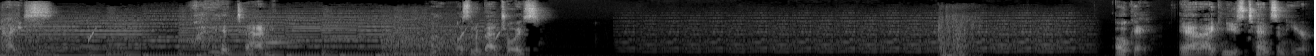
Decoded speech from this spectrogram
Nice. Why did I attack? Wasn't a bad choice. Okay, and I can use tents in here.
